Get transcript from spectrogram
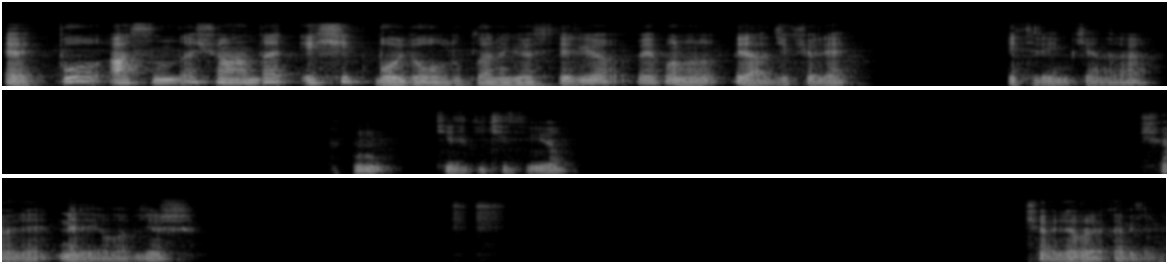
Evet bu aslında şu anda eşit boyda olduklarını gösteriyor ve bunu birazcık şöyle getireyim kenara. Bakın çizgi çiziyor. Şöyle nereye olabilir? Şöyle bırakabilirim.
